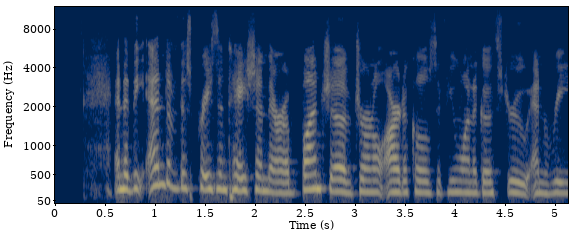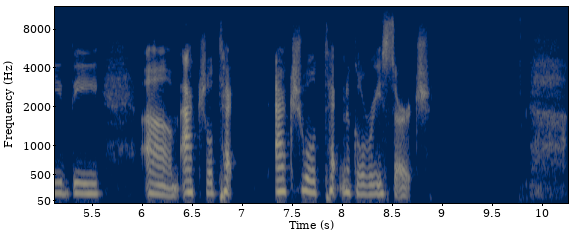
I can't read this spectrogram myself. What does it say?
And at the end of this presentation there are a bunch of journal articles if you want to go through and read the um, actual tech actual technical research.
